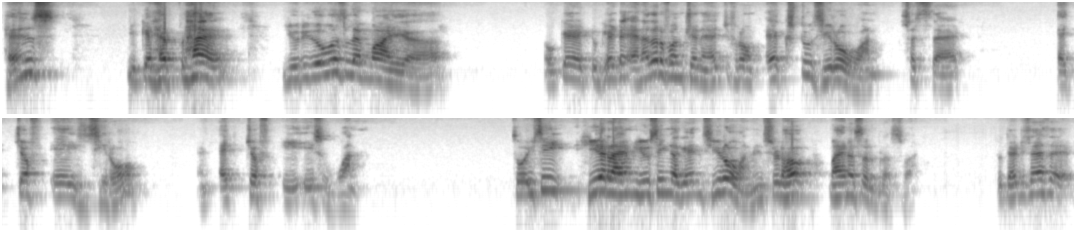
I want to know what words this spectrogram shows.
Hence, you can apply Urysohn's lemma here, okay, to get another function h from x to 0, 1 such that h of A is 0 and h of E is 1. So you see, here I am using again 0, 1 instead of minus 1 plus 1. So that is as a,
